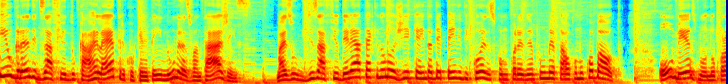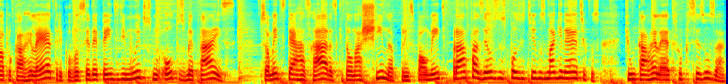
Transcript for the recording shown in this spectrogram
E o grande desafio do carro elétrico, que ele tem inúmeras vantagens, mas o desafio dele é a tecnologia que ainda depende de coisas como, por exemplo, um metal como o cobalto. Ou mesmo no próprio carro elétrico, você depende de muitos outros metais principalmente terras raras que estão na China, principalmente, para fazer os dispositivos magnéticos que um carro elétrico precisa usar.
